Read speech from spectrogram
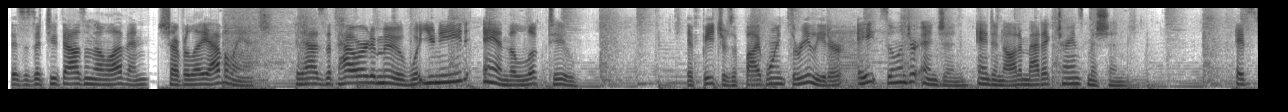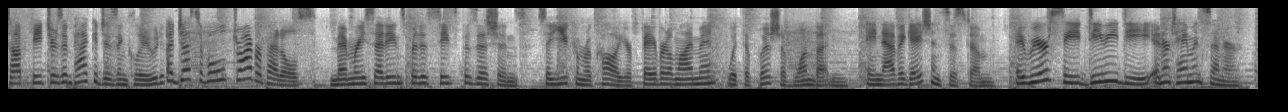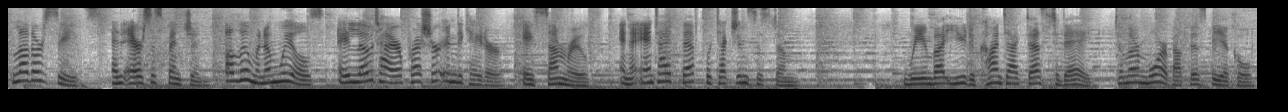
This is a 2011 Chevrolet Avalanche. It has the power to move what you need and the look too. It features a 5.3-liter eight-cylinder engine and an automatic transmission. Its top features and packages include adjustable driver pedals, memory settings for the seat's positions so you can recall your favorite alignment with the push of one button, a navigation system, a rear seat DVD entertainment center, leather seats, an air suspension, aluminum wheels, a low tire pressure indicator, a sunroof, and an anti-theft protection system. We invite you to contact us today to learn more about this vehicle.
